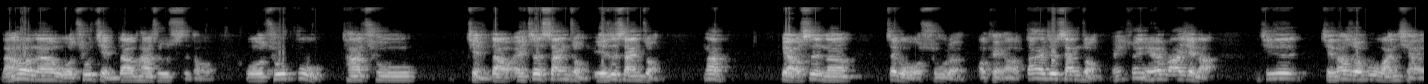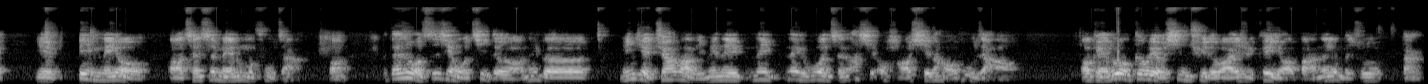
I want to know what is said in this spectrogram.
然后呢，我出剪刀，他出石头；我出布，他出剪刀。哎，这三种也是三种，那表示呢，这个我输了。OK 哈，大概就三种。哎，所以你会发现啊，其实剪刀石头布玩起来也并没有啊，程式没那么复杂啊。但是我之前我记得哦，那个明解 Java 里面那那那个部分程式写，哇，好写的好复杂哦。OK，如果各位有兴趣的话，也许可以哦，把那一本书打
